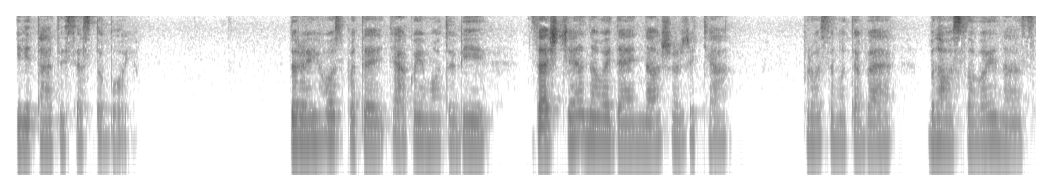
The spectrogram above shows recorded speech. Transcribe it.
і вітатися з тобою. Дорогий Господи, дякуємо Тобі за ще новий день нашого життя. Просимо Тебе, благослови нас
